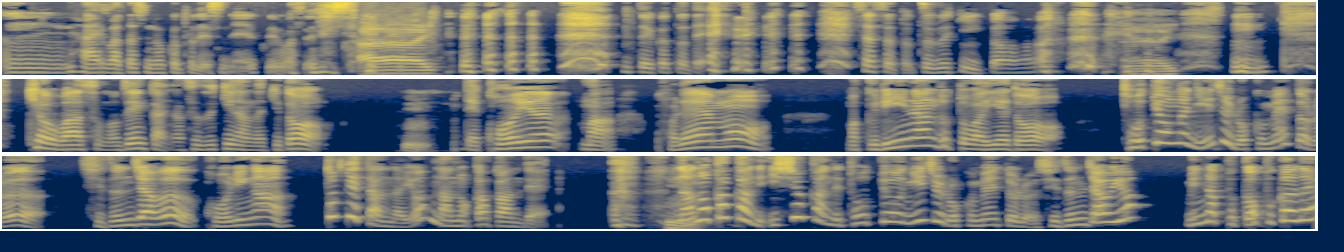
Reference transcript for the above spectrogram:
うん、はい、私のことですね。すいませんでした。はーい。ということで、さっさと続きいこはーい。う。うん。今日はその前回の続きなんだけど、うん。で、こういう、まあ、これも、まあ、グリーンランドとはいえど、東京が26メートル沈んじゃう氷が溶けたんだよ、7日間で。うん 7日間で、1週間で東京26メートル沈んじゃうよ。みんなぷかぷかだよ。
